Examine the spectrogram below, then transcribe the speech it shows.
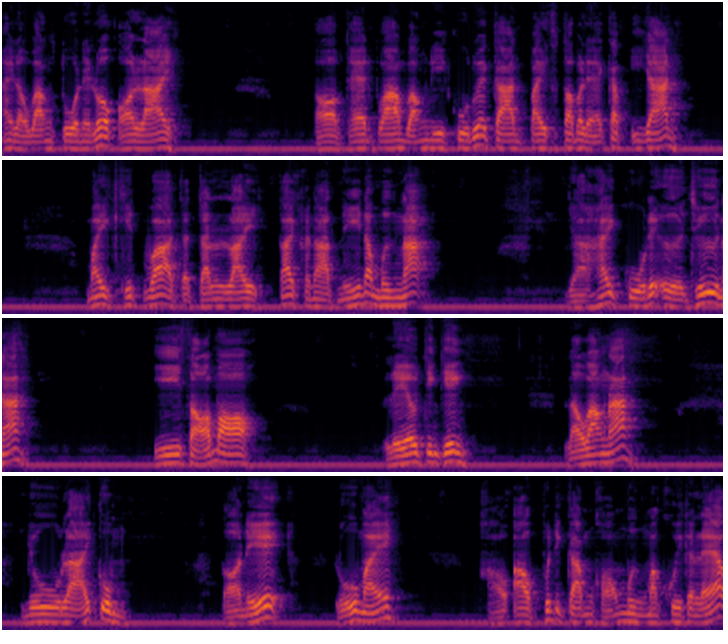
ให้ระวังตัวในโลกออนไลน์ ตอบแทนความหวังดีกูด้วยการไปสตอเบอแหลกับอียาน ไม่คิดว่าจะจันไรได้ขนาดนี้นะมึงนะ อย่าให้กูได้เอ่ยชื่อนะ อีสอมอเลวจริงๆ ระวังนะ อยู่หลายกลุ่ม ตอนนี้รู้ไหม เขาเอาพฤติกรรมของมึงมาคุยกันแล้ว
